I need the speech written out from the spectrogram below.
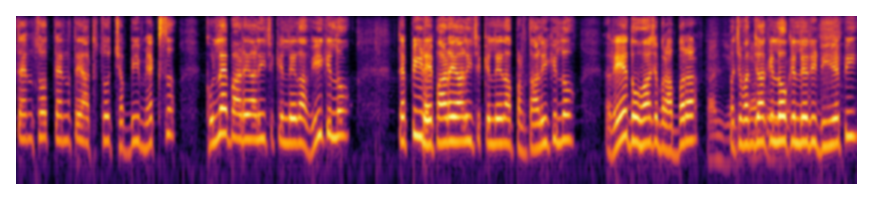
303 ਤੇ 826 ਮਿਕਸ ਖੁੱਲੇ ਪਾੜੇ ਵਾਲੀ ਚ ਕਿੱਲੇ ਦਾ 20 ਕਿਲੋ ਤੇ ਭੀੜੇ ਪਾੜੇ ਵਾਲੀ ਚ ਕਿੱਲੇ ਦਾ 45 ਕਿਲੋ ਰੇ ਦੋਹਾਂ ਚ ਬਰਾਬਰ ਆ। ਹਾਂਜੀ 55 ਕਿਲੋ ਕਿੱਲੇ ਦੀ ਡੀਏਪੀ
